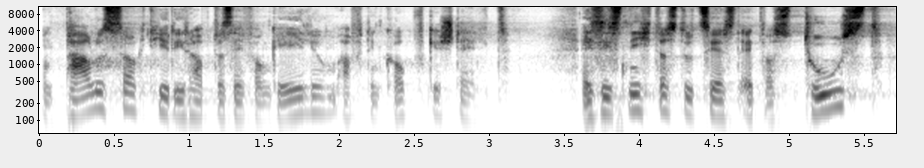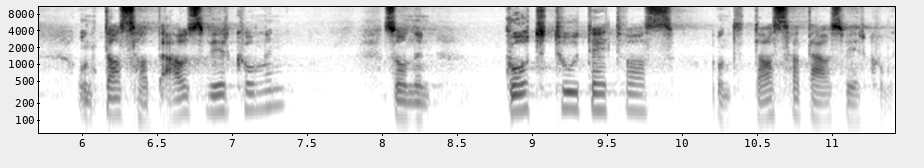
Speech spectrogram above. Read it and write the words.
Und Paulus sagt hier, ihr habt das Evangelium auf den Kopf gestellt. Es ist nicht, dass du zuerst etwas tust und das hat Auswirkungen, sondern Gott tut etwas und das hat Auswirkungen.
